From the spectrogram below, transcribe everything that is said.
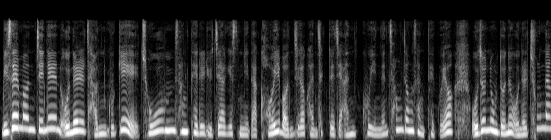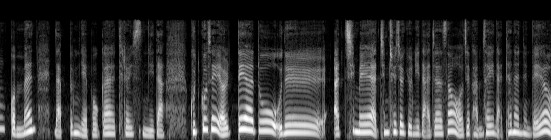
미세먼지는 오늘 전국이 좋음 상태를 유지하겠습니다. 거의 먼지가 관측되지 않고 있는 청정 상태고요. 오존 농도는 오늘 충남권만 나쁨 예보가 들어 있습니다. 곳곳에 열대야도 오늘 아침에 아침 최저 기온이 낮아서 어제 밤사이 나타났는데요.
